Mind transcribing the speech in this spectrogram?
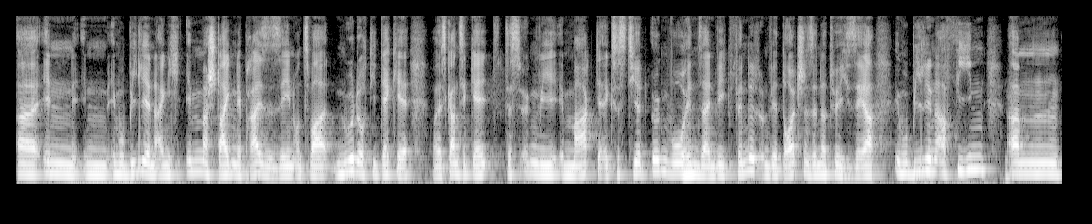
äh, in, in Immobilien eigentlich immer steigende Preise sehen und zwar nur durch die Decke, weil das ganze Geld, das irgendwie im Markt ja existiert, irgendwohin seinen Weg findet und wir Deutschen sind natürlich sehr immobilienaffin. Ähm,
